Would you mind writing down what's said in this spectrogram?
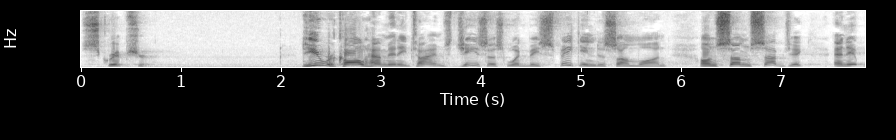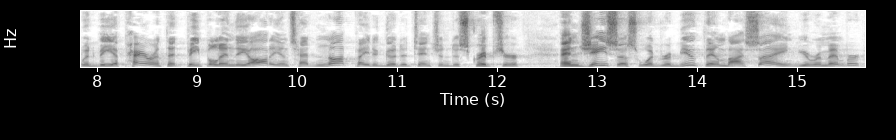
Scripture. Do you recall how many times Jesus would be speaking to someone on some subject and it would be apparent that people in the audience had not paid a good attention to Scripture and Jesus would rebuke them by saying, You remember,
